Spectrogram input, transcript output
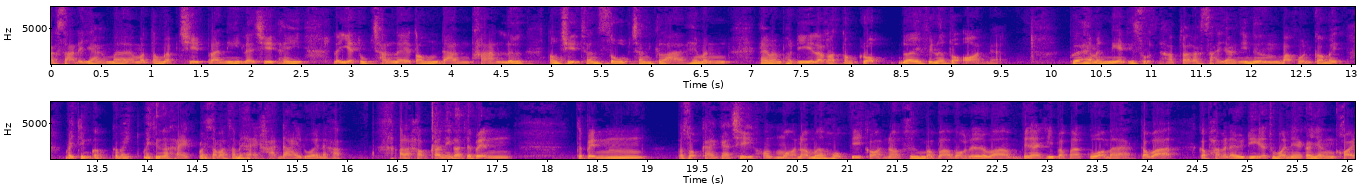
รักษาได้ยากมาก มันต้องแบบฉีดประณีตเลยฉีดให้ละเอียดทุกชั้นเลยต้องดันฐานลึก ต้องฉีดชั้นซูปชั้นกลางให้มันให้มันพอดี แล้วก็ต้องกลบด้วยฟิลเลอร์ตัวอ่อนเนี่ยเพื่อให้มันเนียนที่สุดนะครับจะรักษายากนิดนึงบางคนก็ไม่ไม่ถึงก็ไม่ไม่ถึงหาย ไม่สามารถทำให้หายขาดได้ด้วยนะครับเอาละครับก็นี่ก็จะเป็นจะเป็น ประสบการณ์การฉีดของหมอเนาะเมื่อ 6 ปีก่อนเนาะซึ่งแบบว่าบอกได้เลยว่าเป็นอะไรที่แบบว่ากลัวมาก แต่ว่าก็ผ่านมาได้ด้วยดีแล้วทุกวันนี้ก็ยังคอย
